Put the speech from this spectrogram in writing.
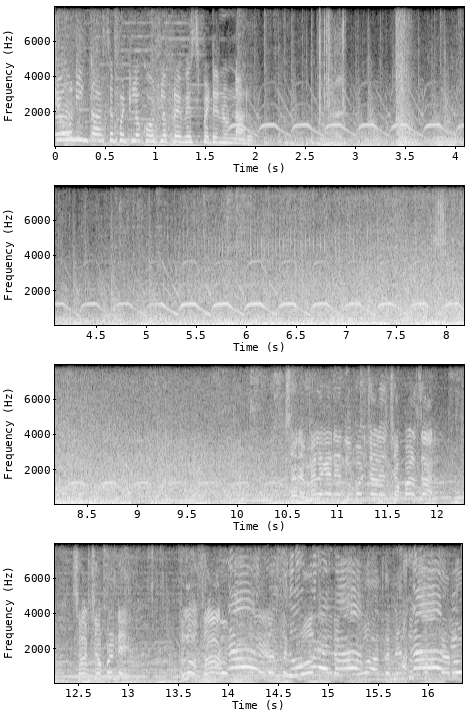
షోని కాసేపట్లో కోర్టులో ప్రవేశపెట్టనున్నారు. సార్ ఎమ్మెల్యే గారిని ఎందుకు పొడిచాడో చెప్పాలి సార్. సార్ చెప్పండి. Hello sir. అతను ఎందుకు పడిచారు?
